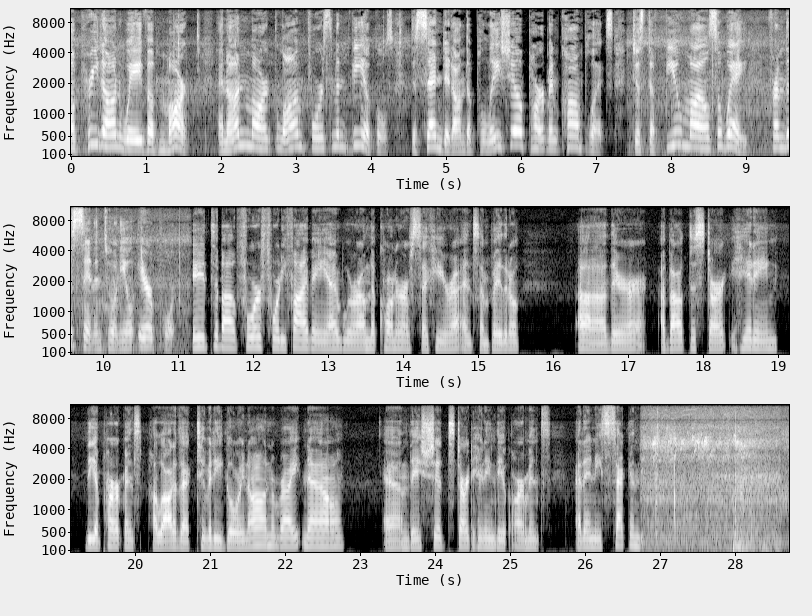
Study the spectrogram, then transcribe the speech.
A pre dawn wave of marked and unmarked law enforcement vehicles descended on the Palacio apartment complex just a few miles away from the San Antonio airport. It's about 4:45 a.m. We're on the corner of Sajira and San Pedro. Uh, they're about to start hitting the apartments. A lot of activity going on right now, and they should start hitting the apartments at any second.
